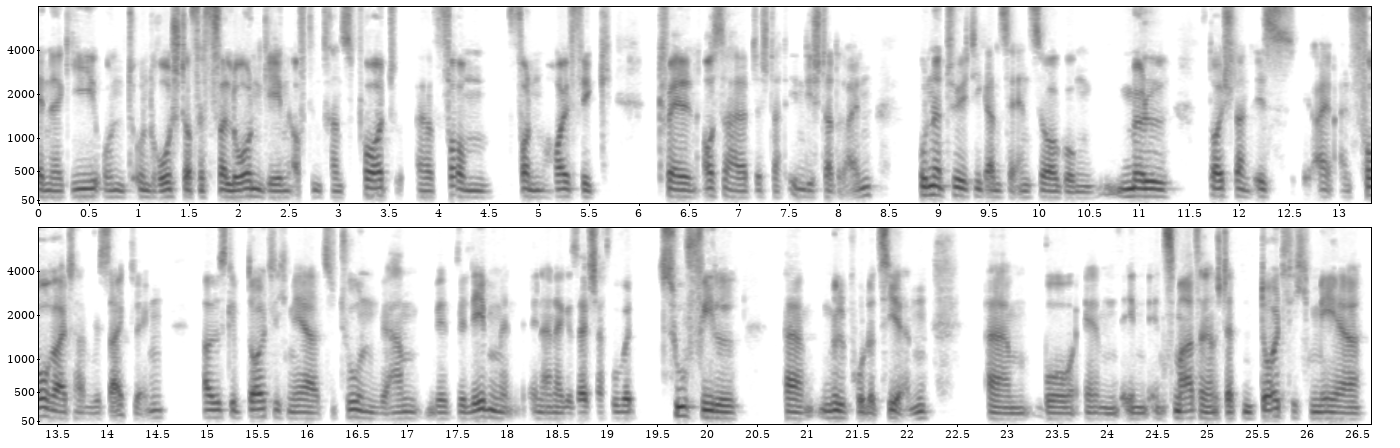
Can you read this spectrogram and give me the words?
Energie und, und Rohstoffe verloren gehen auf dem Transport äh, vom, von häufig Quellen außerhalb der Stadt in die Stadt rein. Und natürlich die ganze Entsorgung, Müll. Deutschland ist ein, Vorreiter im Recycling, aber es gibt deutlich mehr zu tun. Wir haben, wir, wir leben in, in einer Gesellschaft, wo wir zu viel ähm, Müll produzieren, ähm, wo in, in, in smarteren Städten deutlich mehr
